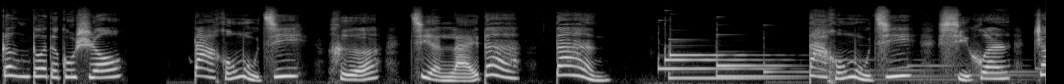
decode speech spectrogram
更多的故事哦。大红母鸡和捡来的蛋。大红母鸡喜欢照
